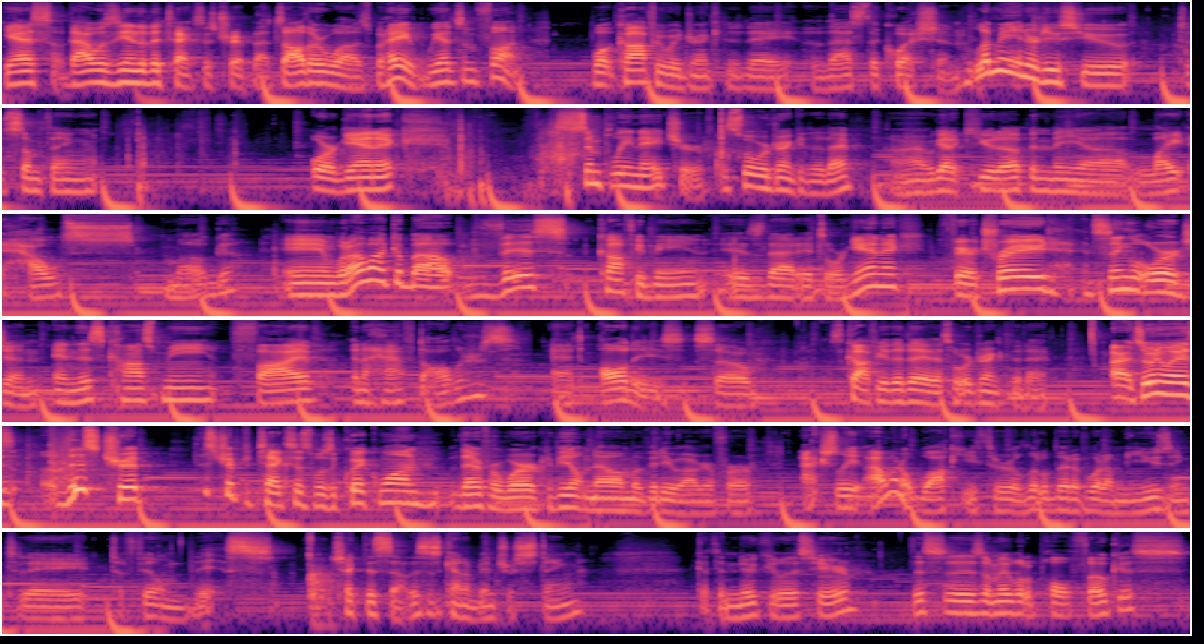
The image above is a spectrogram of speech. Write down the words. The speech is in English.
Yes, that was the end of the Texas trip. That's all there was. But hey, we had some fun. What coffee are we drinking today? That's the question. Let me introduce you to something organic, simply nature. That's what we're drinking today. All right, we got it queued up in the uh, Lighthouse mug. And what I like about this coffee bean is that it's organic, fair trade, and single origin. And this cost me five and a half dollars at Aldi's. So it's coffee of the day. That's what we're drinking today. All right. So, anyways, this trip, this trip to Texas was a quick one. There for work. If you don't know, I'm a videographer. Actually, I want to walk you through a little bit of what I'm using today to film this. Check this out. This is kind of interesting. Got the nucleus here. This is I'm able to pull focus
